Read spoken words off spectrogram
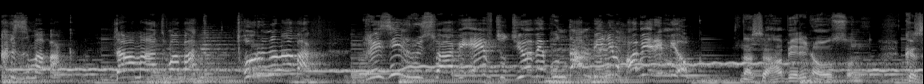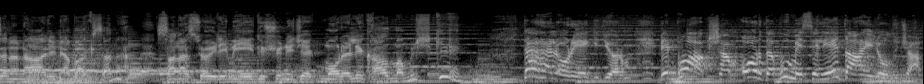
Kızıma bak, damadıma bak, torunuma bak. Rezil rüsva bir ev tutuyor ve bundan benim haberim yok. Nasıl haberin olsun? Kızının haline baksana. Sana söylemeyi düşünecek morali kalmamış ki. Derhal oraya gidiyorum ve bu akşam orada bu meseleye dahil olacağım.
